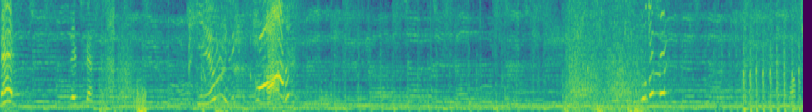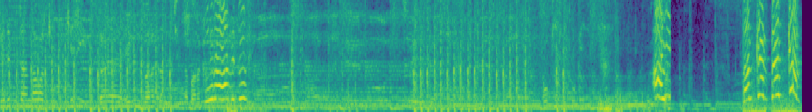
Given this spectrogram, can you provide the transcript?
ben. Zevk ver. Geliyor mu müzik? Aa! Bir tane daha var kedi. Kedi e, evin barakanın içinde baraka. Dur abi dur. Çok iyisin çok iyisin. Don't come, don't come!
